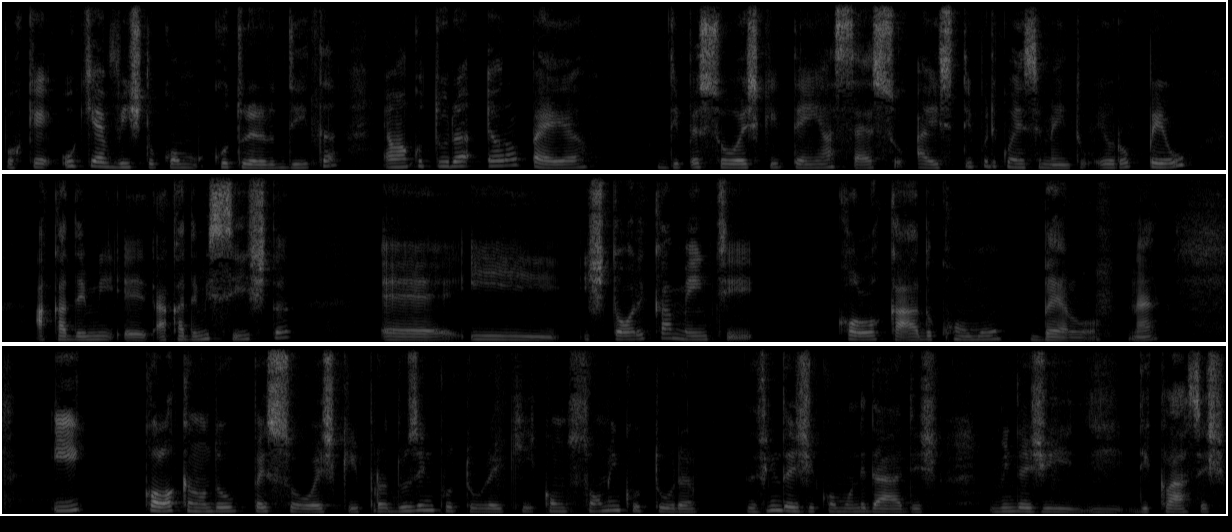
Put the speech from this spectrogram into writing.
porque o que é visto como cultura erudita é uma cultura europeia de pessoas que têm acesso a esse tipo de conhecimento europeu, academi, eh, academicista é, e historicamente colocado como belo, né? E colocando pessoas que produzem cultura e que consomem cultura vindas de comunidades, vindas de, de, de classes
